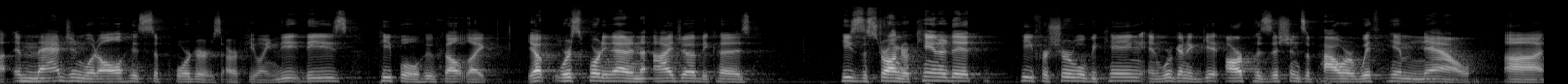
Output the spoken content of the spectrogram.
Uh, imagine what all his supporters are feeling. The, these people who felt like, Yep, we're supporting Adonijah because he's the stronger candidate. He for sure will be king, and we're going to get our positions of power with him now uh,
